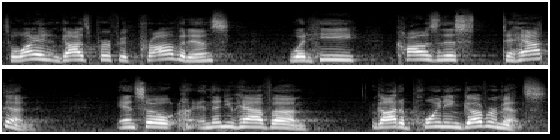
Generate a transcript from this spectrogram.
So, why in God's perfect providence would He cause this to happen? And so, and then you have um, God appointing governments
